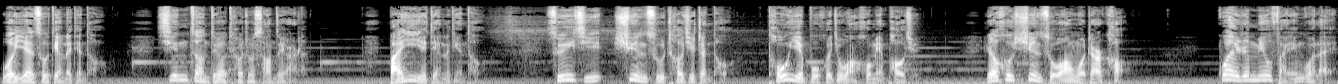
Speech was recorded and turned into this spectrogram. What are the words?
我严肃点了点头，心脏都要跳出嗓子眼了。白毅也点了点头，随即迅速抄起枕头，头也不回就往后面抛去，然后迅速往我这儿靠。怪人没有反应过来，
